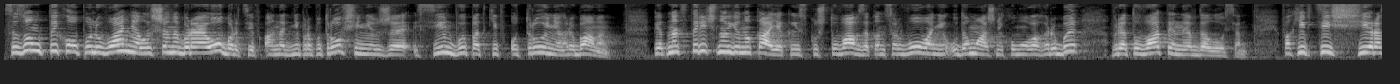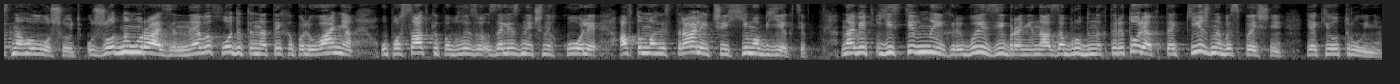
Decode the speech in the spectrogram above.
Сезон тихого полювання лише набирає обертів, а на Дніпропетровщині вже сім випадків отруєння грибами. 15-річного юнака, який скуштував законсервовані у домашніх умовах гриби, врятувати не вдалося. Фахівці ще раз наголошують, у жодному разі не виходити на тихе полювання у посадки поблизу залізничних колій, автомагістралі чи хімоб'єктів. Навіть їстівні гриби, зібрані на забруднених територіях, такі ж небезпечні, як і отруєння.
